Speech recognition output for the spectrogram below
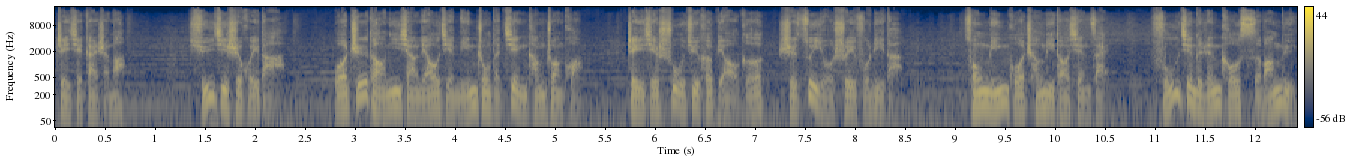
这些干什么？”徐继士回答：“我知道你想了解民众的健康状况。”这些数据和表格是最有说服力的。从民国成立到现在，福建的人口死亡率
